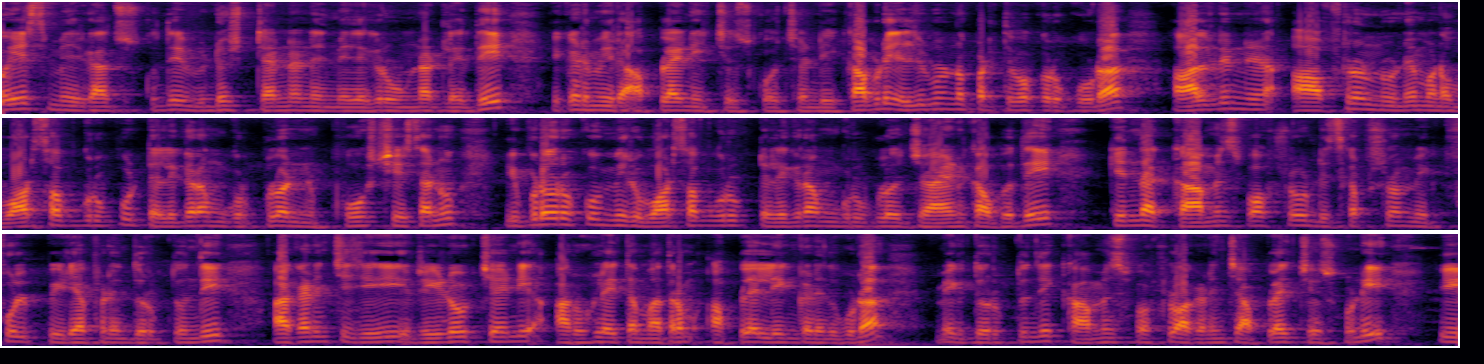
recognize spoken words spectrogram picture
ఓఎస్ మీరు కానీ చూసుకుంటే విండోస్ టెన్ అనేది మీ దగ్గర ఉన్నట్లయితే ఇక్కడ మీరు అప్లై చేసుకోవచ్చండి. కాబట్టి ఎలిజిబుల్ ఉన్న ప్రతి ఒక్కరు కూడా ఆల్రెడీ నేను ఆఫ్టర్నూనే మన వాట్సాప్ గ్రూప్ టెలిగ్రామ్ గ్రూప్లో నేను పోస్ట్ చేశాను. ఇప్పటివరకు మీరు వాట్సాప్ గ్రూప్ టెలిగ్రామ్ గ్రూప్లో జాయిన్ కాకపోతే కింద కామెంట్స్ బాక్స్లో డిస్క్రిప్షన్లో మీకు ఫుల్ పీడిఎఫ్ అనేది దొరుకుతుంది. అక్కడి నుంచి రీడౌట్ చేయండి. అర్హులైతే మాత్రం అప్లై లింక్ అనేది కూడా మీకు దొరుకుతుంది. కామెంట్స్ బాక్స్లో అక్కడి నుంచి అప్లై చేసుకోండి. ఈ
